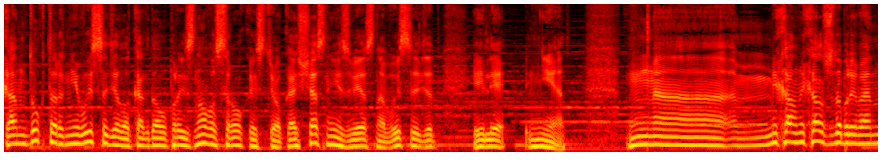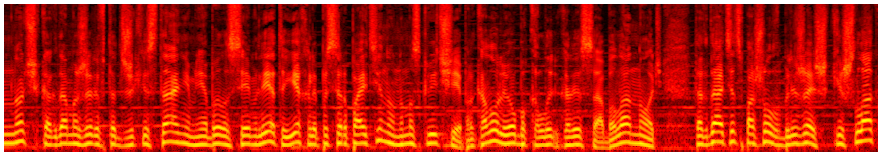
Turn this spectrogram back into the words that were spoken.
кондуктор не высадила, когда у проездного срок истек, а сейчас не неизвестно, высадят или нет. А, Михаил Михайлович, доброй ночи. Когда мы жили в Таджикистане, мне было 7 лет, и ехали по Серпайтину на москвиче. Прокололи оба колеса. Была ночь. Тогда отец пошел в ближайший кишлак,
